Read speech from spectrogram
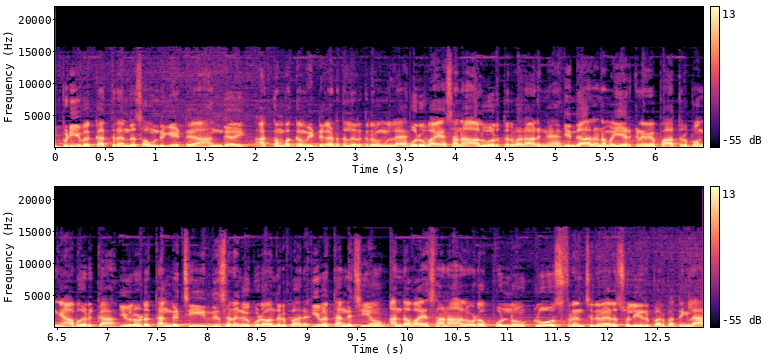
இப்படி இவ கத்துற அந்த சவுண்டு கேட்டு அங்க அக்கம் பக்கம் வீட்டு கட்டத்துல இருக்கிறவங்கள ஒரு வயசான ஆள் ஒருத்தர் வராருங்க. இந்த ஆளை நம்ம ஏற்கனவே பார்த்திருப்போம் ஞாபகம் இருக்கா? இவளோட தங்கச்சி இறுதி சடங்கு கூட வந்திருப்பாரு. இவ தங்கச்சியும் அந்த வயசான ஆளோட பொண்ணும் க்ளோஸ் ஃப்ரெண்ட்ஸ்னு வேற சொல்லி இருப்பாரு பாத்தீங்களா?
